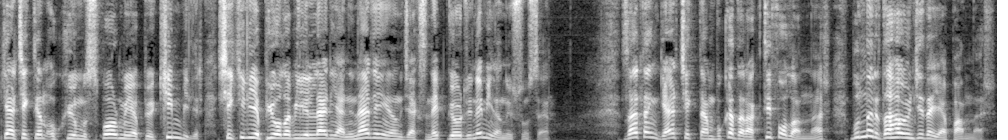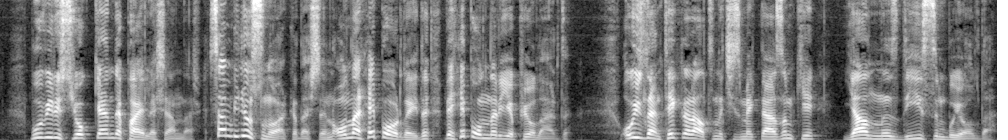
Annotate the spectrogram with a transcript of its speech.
Gerçekten okuyor mu, spor mu yapıyor kim bilir. Şekil yapıyor olabilirler yani. Nereden inanacaksın? Hep gördüğüne mi inanıyorsun sen? Zaten gerçekten bu kadar aktif olanlar bunları daha önce de yapanlar. Bu virüs yokken de paylaşanlar. Sen biliyorsun o arkadaşların. Onlar hep oradaydı ve hep onları yapıyorlardı. O yüzden tekrar altını çizmek lazım ki yalnız değilsin bu yolda.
